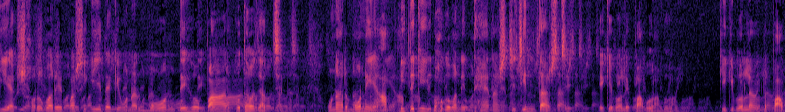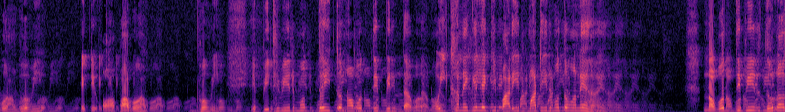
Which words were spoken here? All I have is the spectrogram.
গিয়ে এক সরোবরের পাশে গিয়ে দেখে ওনার মন, দেহ পার কোথাও যাচ্ছে না। ওনার মনে আপনি থেকেই ভগবানের ধ্যান আসছে, চিন্তা আসছে। একে বলে পাবন ভূমি। কি কি বললাম? একটা পাবন ভূমি, একটি অপাবন ভূমি। এই পৃথিবীর মধ্যেই তো নবদ্বীপ বৃন্দাবন। ওইখানে গেলে কি বাড়ির মাটির মতো মনে হয়? নবদ্বীপের ধুলো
